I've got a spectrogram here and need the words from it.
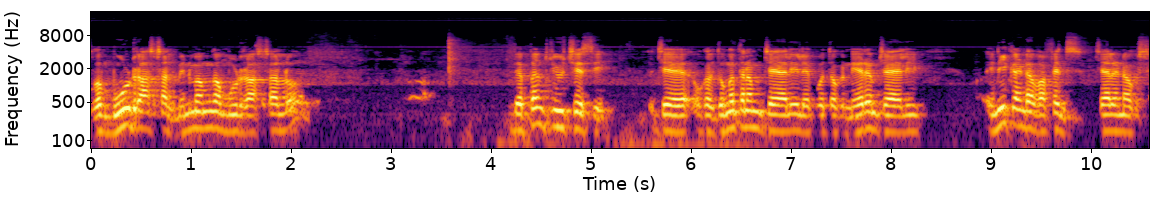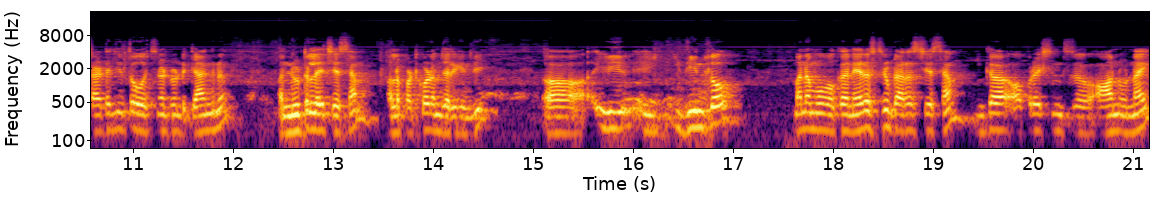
ఒక మూడు రాష్ట్రాలు మినిమంగా మూడు రాష్ట్రాల్లో వెపన్స్ యూజ్ చేసి చే ఒక దొంగతనం చేయాలి లేకపోతే ఒక నేరం చేయాలి ఎనీ కైండ్ ఆఫ్ అఫెన్స్ చేయాలనే ఒక స్ట్రాటజీతో వచ్చినటువంటి గ్యాంగ్ను న్యూట్రలైజ్ చేశాం. వాళ్ళు పట్టుకోవడం జరిగింది. ఈ దీంట్లో మనము ఒక నేరస్తుని అరెస్ట్ చేశాం. ఇంకా ఆపరేషన్స్ ఆన్ ఉన్నాయి.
